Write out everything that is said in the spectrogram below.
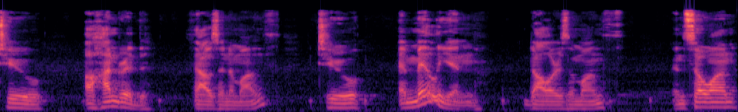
to a hundred thousand a month to a million dollars a month and so on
